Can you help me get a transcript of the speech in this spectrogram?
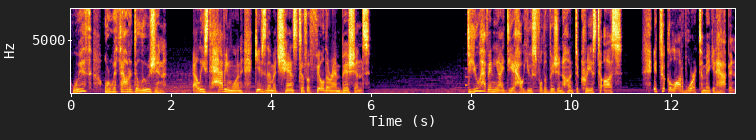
with or without a delusion. At least having one gives them a chance to fulfill their ambitions. Do you have any idea how useful the Vision Hunt decree is to us? It took a lot of work to make it happen.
